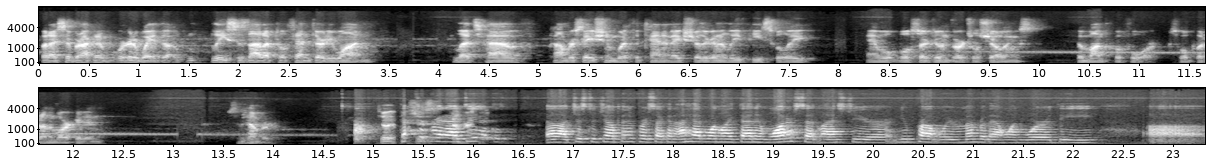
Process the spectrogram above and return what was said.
But I said we're not going to. We're going to wait. The lease is not up till 1031. Let's have conversation with the tenant, make sure they're going to leave peacefully, and we'll we'll start doing virtual showings the month before. So we'll put it on the market in September. So That's a great idea. Uh, just to jump in for a second, I had one like that in Waterset last year. You probably remember that one where the uh,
